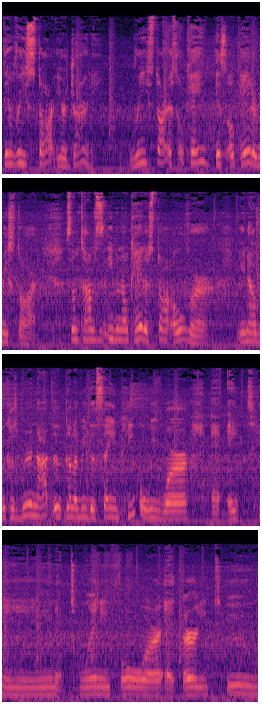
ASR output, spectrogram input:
then restart your journey restart it's okay it's okay to restart sometimes it's even okay to start over you know, because we're not going to be the same people we were at 18, at 24, at 32.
